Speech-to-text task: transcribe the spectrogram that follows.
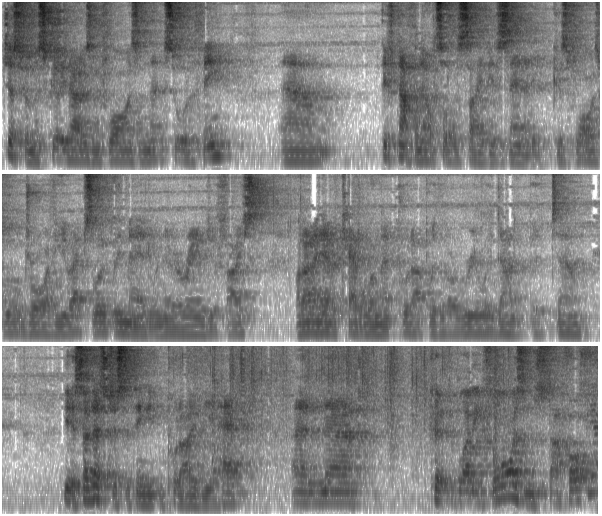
just for mosquitoes and flies and that sort of thing. Um, if nothing else, it'll save your sanity because flies will drive you absolutely mad when they're around your face. I don't have a cattle and that put up with it, I really don't. But um, yeah, so that's just a thing you can put over your hat and uh, keep the bloody flies and stuff off you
